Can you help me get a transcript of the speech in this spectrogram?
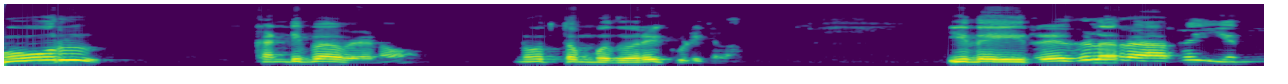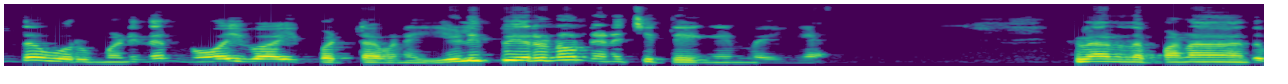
நூறு கண்டிப்பாக வேணும். நூற்றம்பது வரை குடிக்கலாம். இதை ரெகுலராக எந்த ஒரு மனிதன் நோய்வாய்ப்பட்டவனை எழுப்பிடணும்னு நினைச்சிட்டீங்கன்னு வைங்க. எல்லாரும் இந்த பணம் இந்த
